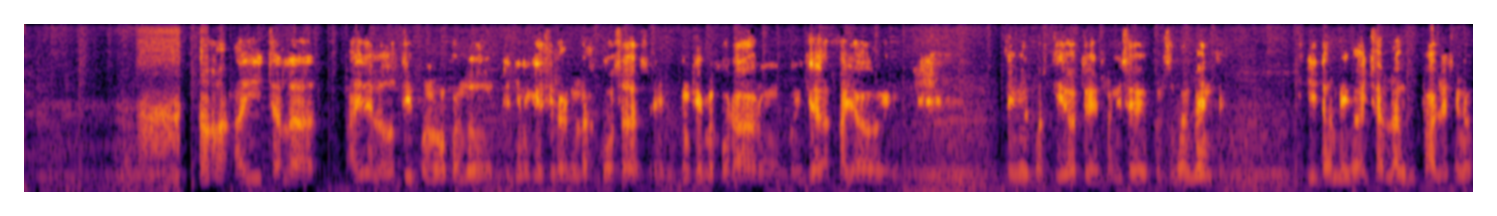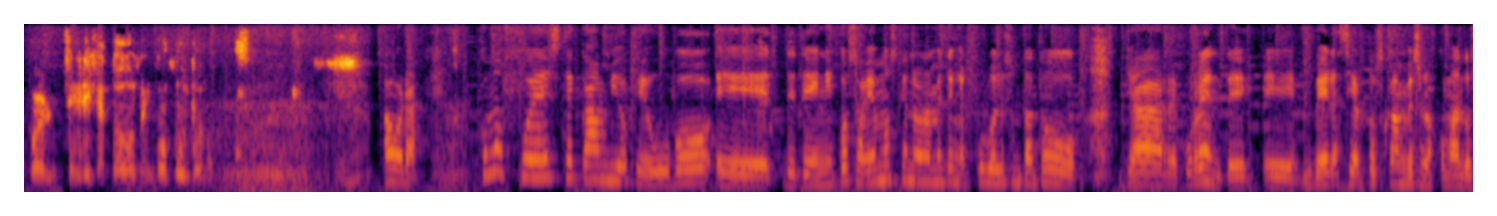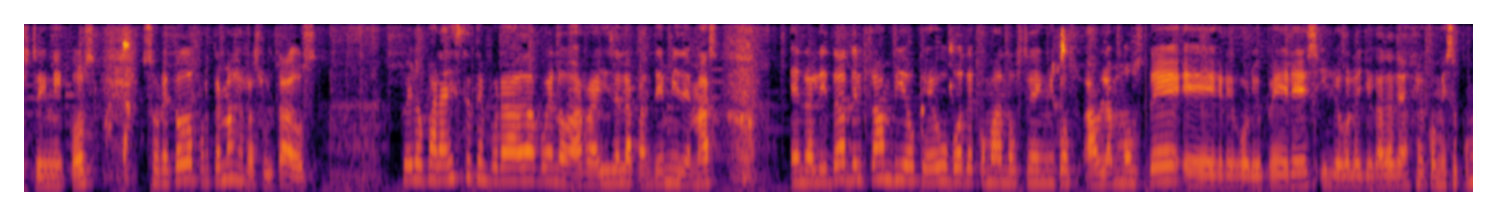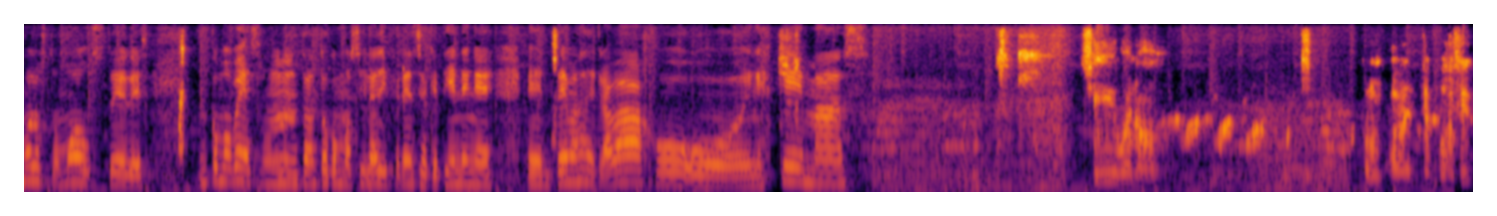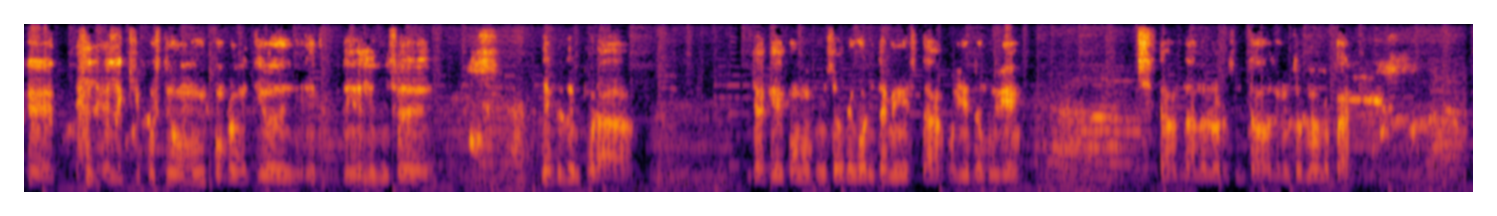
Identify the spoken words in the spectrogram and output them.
No, hay charlas, hay de los dos tipos, ¿no? Cuando te tiene que decir algunas cosas en, qué mejorar o en qué has fallado en, el partido, te lo dice personalmente. Y también hay charlas grupales en las cuales se dirige a todos en conjunto, ¿no? Ahora, ¿Cómo fue este cambio que hubo eh, de técnico? Sabemos que normalmente en el fútbol es un tanto ya recurrente eh, ver a ciertos cambios en los comandos técnicos, sobre todo por temas de resultados. Pero para esta temporada, bueno, a raíz de la pandemia y demás, en realidad del cambio que hubo de comandos técnicos, hablamos de eh, Gregorio Pérez y luego la llegada de Ángel Comiso. ¿Cómo los tomó a ustedes? ¿Cómo ves un tanto como si la diferencia que tienen eh, en temas de trabajo o en esquemas? Sí, bueno, a ver, te puedo decir que el, equipo estuvo muy comprometido desde el inicio de, de temporada ya que como el profesor Gregorio también está yendo muy bien, se estaban dando los resultados en el torneo local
